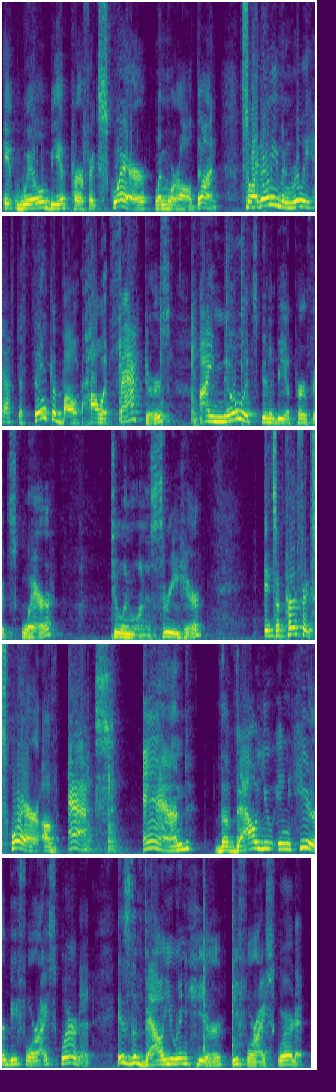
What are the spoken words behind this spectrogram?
it will be a perfect square when we're all done. So I don't even really have to think about how it factors. I know it's going to be a perfect square. 2 and 1 is 3 here. It's a perfect square of x and the value in here before I squared it is the value in here before I squared it.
